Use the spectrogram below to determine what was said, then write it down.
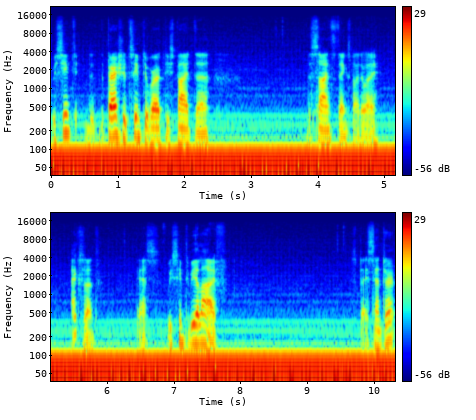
We seem to the, parachute seemed to work despite the the science things, by the way. Excellent. Yes, we seem to be alive. Space Center.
